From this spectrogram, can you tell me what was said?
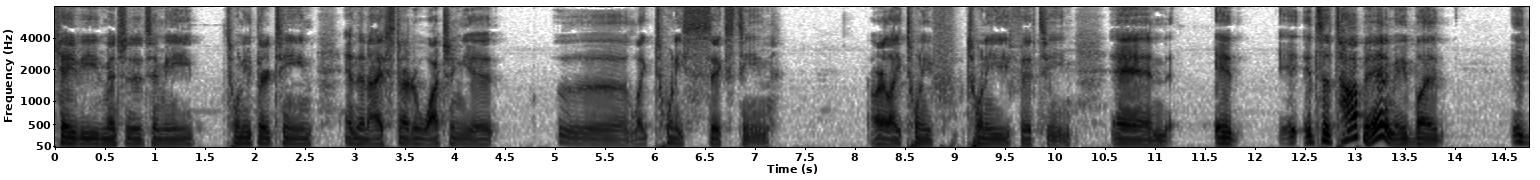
KV mentioned it to me, 2013, and then I started watching it, uh, like 2016 or like 20, 2015, and it, it it's a top anime, but it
